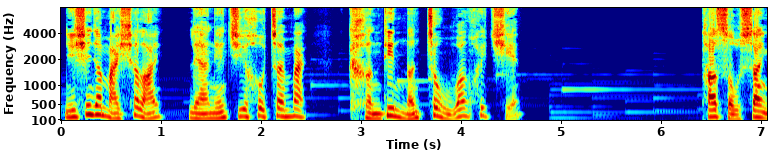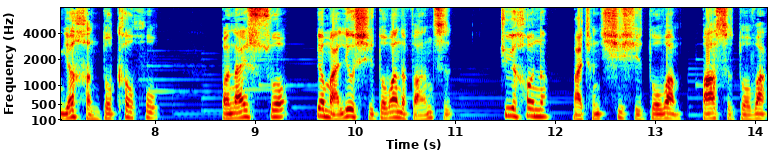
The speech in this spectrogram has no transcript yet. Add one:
你现在买下来，两年之后再卖，肯定能挣五万块钱。他手上有很多客户，本来说要买六十多万的房子，最后呢买成七十多万、八十多万。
